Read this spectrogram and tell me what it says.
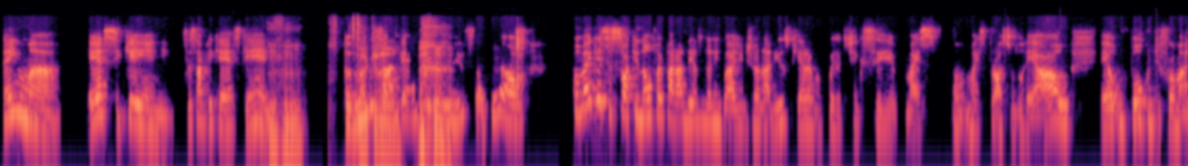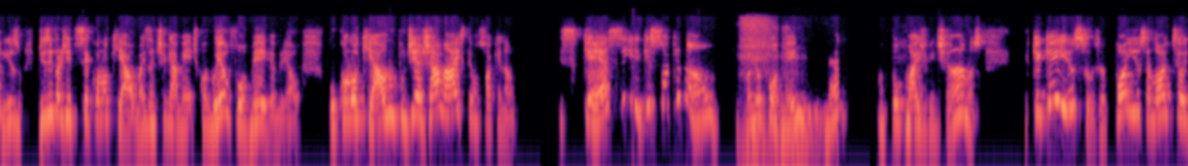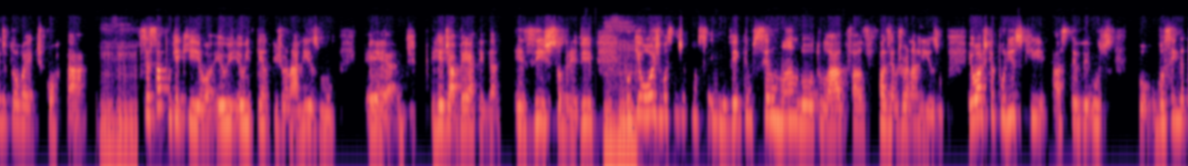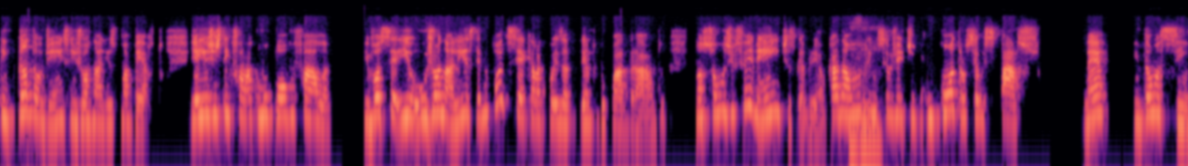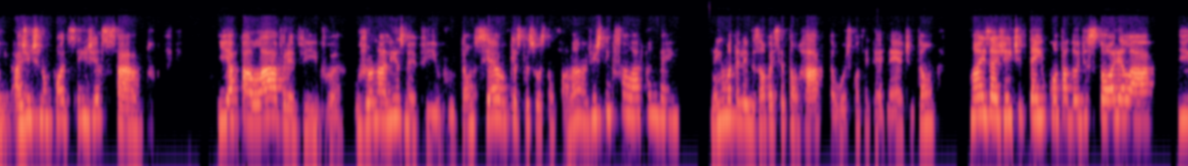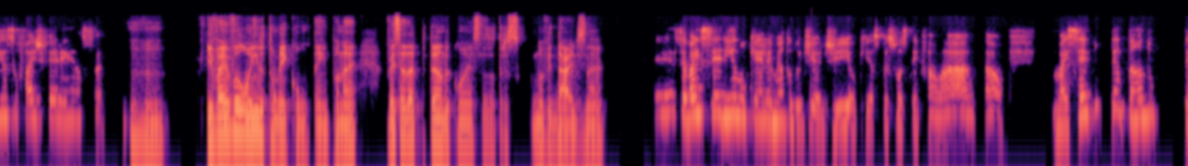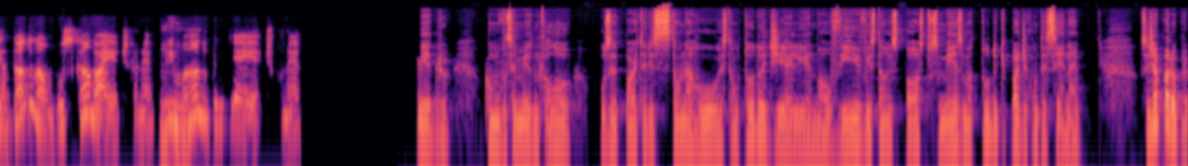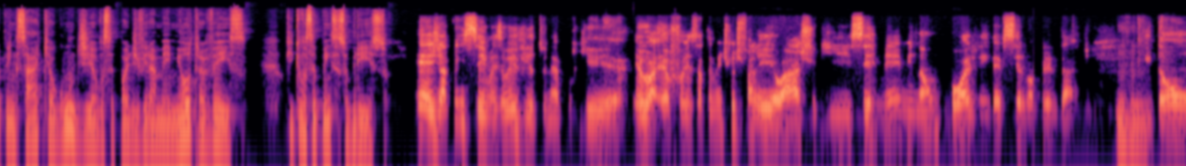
Tem uma SQN. Você sabe o que é SQN? Uhum. Todo só mundo sabe que é SQN, só que não. Como é que esse só que não foi parar dentro da linguagem de jornalismo, que era uma coisa que tinha que ser mais, mais próximo do real, é um pouco de formalismo? Dizem para a gente ser coloquial, mas antigamente, quando eu formei, Gabriel, o coloquial não podia jamais ter um só que não. Esquece que só que não. Quando eu formei, né, um pouco mais de 20 anos, o que, que, é isso? Põe isso, é lógico que seu editor vai te cortar. Uhum. Você sabe por que, que eu, eu, eu entendo que jornalismo é, de rede aberta ainda existe, sobrevive? Uhum. Porque hoje você já consegue ver que tem um ser humano do outro lado faz, fazendo jornalismo. Eu acho que é por isso que as TV, os, você ainda tem tanta audiência em jornalismo aberto. E aí a gente tem que falar como o povo fala. E você, e o jornalista, ele não pode ser aquela coisa dentro do quadrado. Nós somos diferentes, Gabriel. Cada um uhum. tem o seu jeitinho, encontra o seu espaço, né? Então, assim, a gente não pode ser engessado. E a palavra é viva, o jornalismo é vivo. Então, se é o que as pessoas estão falando, a gente tem que falar também. Nenhuma televisão vai ser tão rápida hoje quanto a internet. Então, mas a gente tem um contador de história lá, e isso faz diferença. Uhum. E vai evoluindo também com o tempo, né? Vai se adaptando com essas outras novidades, né? É, você vai inserindo o que é elemento do dia a dia, o que as pessoas têm falado e tal, mas sempre tentando, tentando não, buscando a ética, né? Uhum. Primando pelo que é ético, né? Pedro, como você mesmo falou, os repórteres estão na rua, estão todo dia ali no ao vivo, estão expostos mesmo a tudo que pode acontecer, né? Você já parou para pensar que algum dia você pode virar meme outra vez? O que, que você pensa sobre isso? É, já pensei, mas eu evito, né? Porque eu, eu, foi exatamente o que eu te falei. Eu acho que ser meme não pode nem deve ser uma prioridade. Uhum. Então,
